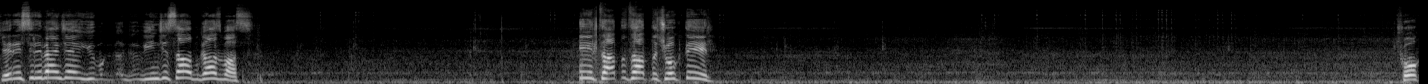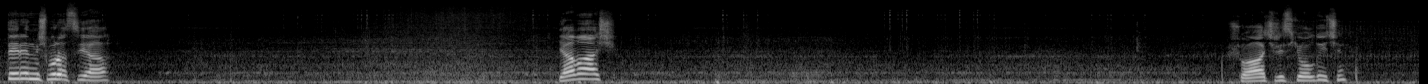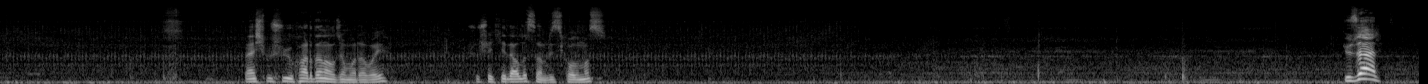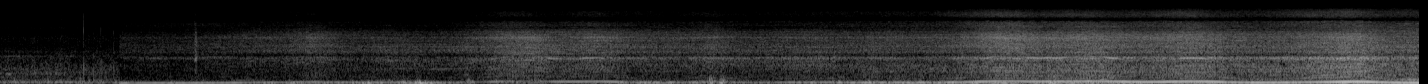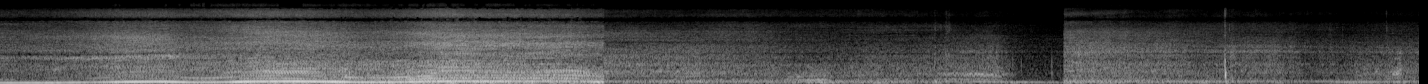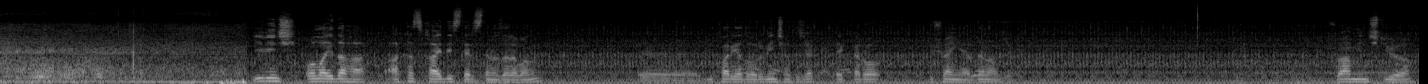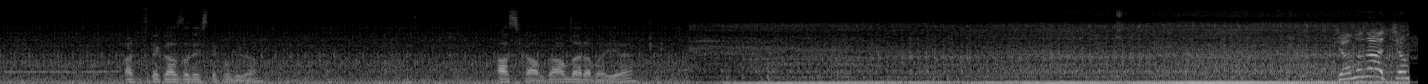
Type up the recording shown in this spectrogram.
Gerisini bence vinci sal gaz bas. Değil tatlı tatlı çok değil. Çok derinmiş burası ya. Yavaş. Şu ağaç riski olduğu için ben şimdi şu yukarıdan alacağım arabayı. Şu şekilde alırsam risk olmaz. Güzel. Bir vinç olayı daha. Arkası kaydı ister istemez arabanın. Ee, yukarıya doğru vinç atacak. Tekrar o düşen yerden alacak. Şu an vinçliyor. Hafif de gazla destek oluyor. Az kaldı. Aldı arabayı. Camını aç cam.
